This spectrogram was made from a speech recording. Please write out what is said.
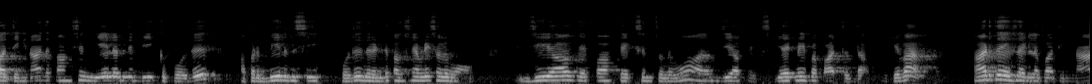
பார்த்தீங்கன்னா இந்த ஃபங்க்ஷன் ஏலேருந்து பிக்கு போகுது. அப்புறம் பிலேருந்து சி போகுது. இந்த ரெண்டு ஃபங்க்ஷன் எப்படி சொல்லுவோம்? ஜி ஆஃப் எஃப் ஆஃப் எக்ஸ்னு சொல்லுவோம். அது ஜி ஆஃப் எக்ஸ் ஏற்கனவே இப்போ பார்த்தது தான் ஓகேவா அடுத்த சைடில் பார்த்தீங்கன்னா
